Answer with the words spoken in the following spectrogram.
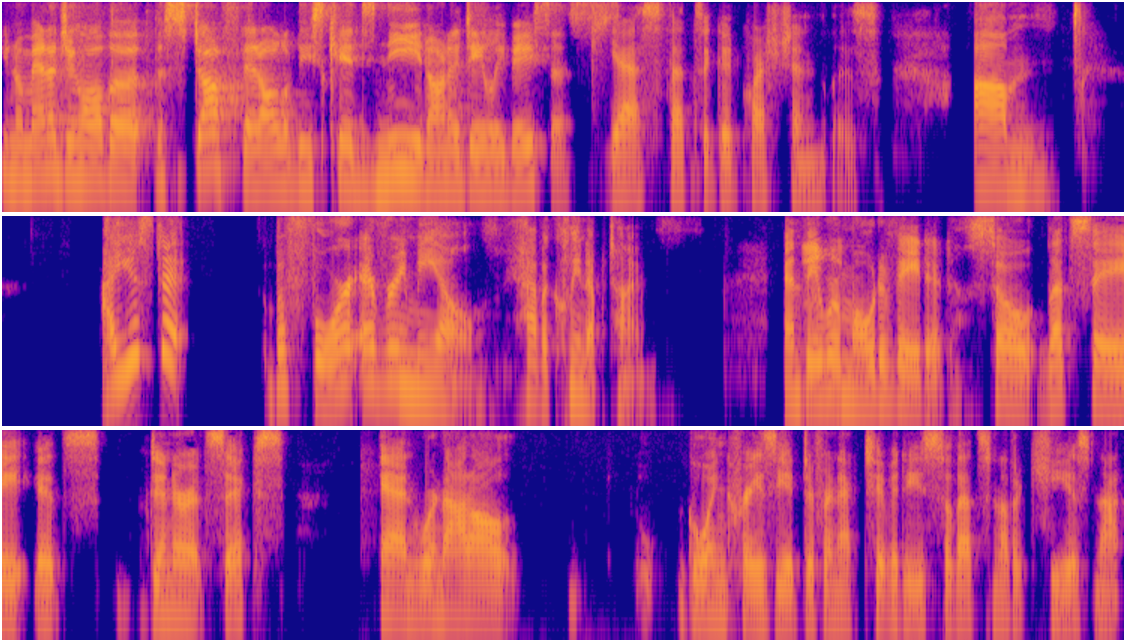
You know, managing all the the stuff that all of these kids need on a daily basis. Yes, that's a good question, Liz. Um, I used to, before every meal, have a cleanup time and they were motivated. So let's say it's dinner at six and we're not all going crazy at different activities. So that's another key is not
